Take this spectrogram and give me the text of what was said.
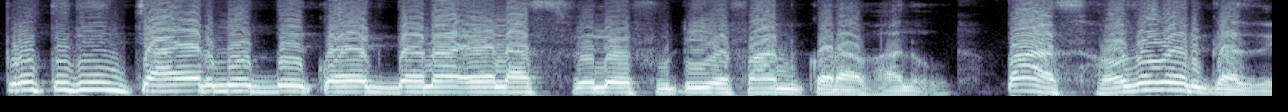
প্রতিদিন চায়ের মধ্যে কয়েক দানা এলাচ ফেলে ফুটিয়ে পান করা ভালো। পাঁচ হজমের কাজে।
